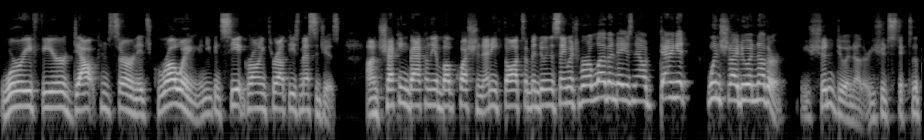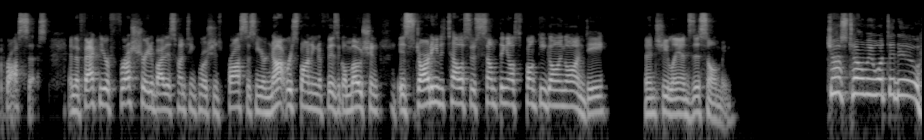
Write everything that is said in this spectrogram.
Worry, fear, doubt, concern. It's growing, and you can see it growing throughout these messages. I'm checking back on the above question. Any thoughts? I've been doing the same much for 11 days now. Dang it. When should I do another? You shouldn't do another. You should stick to the process. And the fact that you're frustrated by this hunting for motions process and you're not responding to physical motion is starting to tell us there's something else funky going on, D. Then she lands this on me. Just tell me what to do.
